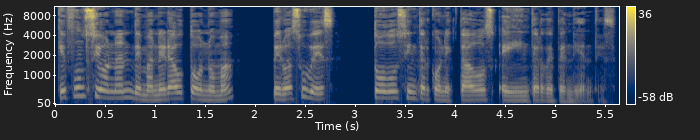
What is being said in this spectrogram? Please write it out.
que funcionan de manera autónoma, pero a su vez todos interconectados e interdependientes.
